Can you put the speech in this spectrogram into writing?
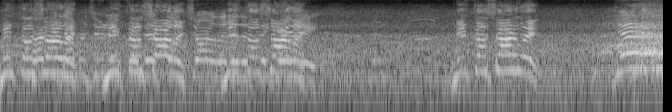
Miss on Perfect Charlotte. opportunity Miss on Charlotte. Charlotte Miss on Charlotte. eight. Miss on Charlotte. Yeah!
